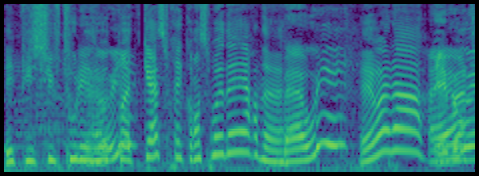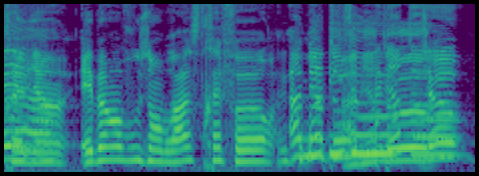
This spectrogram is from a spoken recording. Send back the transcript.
Et puis suivre tous les Bah autres oui. podcasts Fréquence Moderne. Bah oui. Et voilà. eh ben, très bien. Eh ben, on vous embrasse très fort. À bientôt. À bientôt. Ciao.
